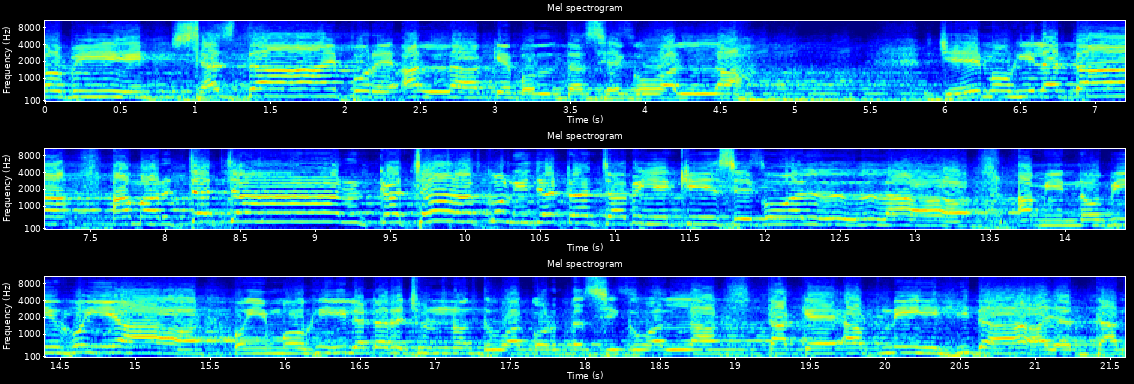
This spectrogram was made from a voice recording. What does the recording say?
নবী শেষদায় পড়ে আল্লাহকে বলতেছে গো আল্লাহ। যে মহিলাটা আমার চাচার কাছা কলিজাটা চাবিয়ে খেয়েছে গো আল্লাহ। আমি নবী হইয়া ওই মহিলাটার জন্য দোয়া করতেছি গো আল্লাহ। তাকে আপনি হৃদায়ত দান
